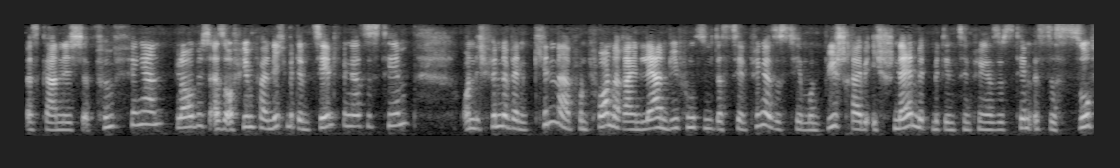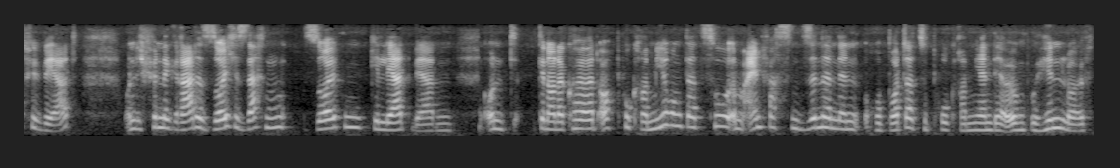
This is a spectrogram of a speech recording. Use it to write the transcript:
weiß gar nicht, fünf Fingern, glaube ich. Also auf jeden Fall nicht mit dem Zehn-Fingersystem. Und ich finde, wenn Kinder von vornherein lernen, wie funktioniert das Zehn-Fingersystem und wie schreibe ich schnell mit mit dem Zehn-Fingersystem, ist das so viel wert. Und ich finde, gerade solche Sachen sollten gelehrt werden. Und genau, da gehört auch Programmierung dazu, im einfachsten Sinne einen Roboter zu programmieren, der irgendwo hinläuft.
